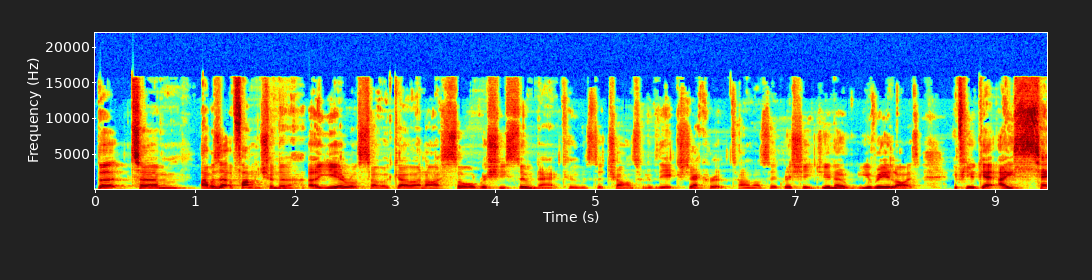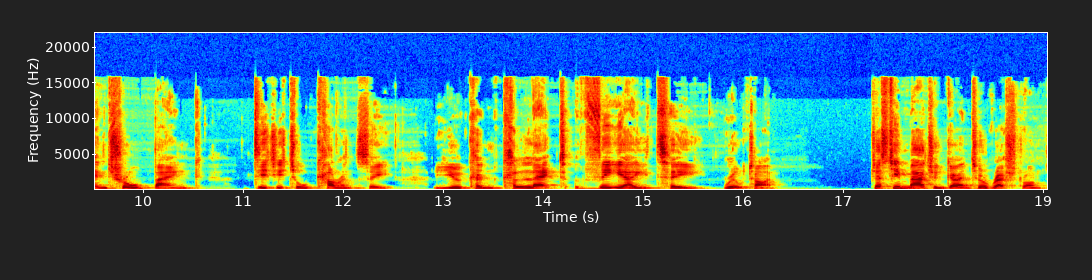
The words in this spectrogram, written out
But um, I was at a function a, a, year or so ago and I saw Rishi Sunak, who was the Chancellor of the Exchequer at the time. I said, Rishi, do you know, you realise if you get a central bank digital currency, you can collect VAT real time. Just imagine going to a restaurant,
